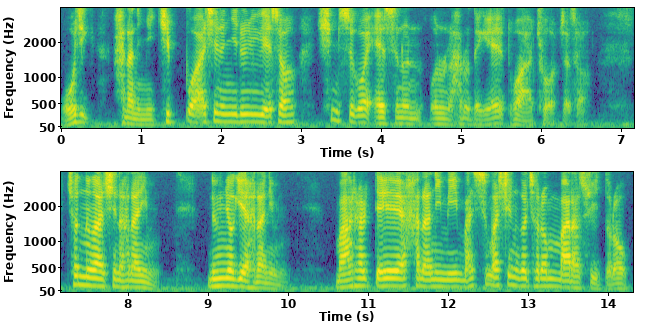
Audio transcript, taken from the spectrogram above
오직 하나님이 기뻐하시는 일을 위해서 힘쓰고 애쓰는 오늘 하루 되게 도와주옵소서. 전능하신 하나님, 능력의 하나님, 말할 때에 하나님이 말씀하시는 것처럼 말할 수 있도록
